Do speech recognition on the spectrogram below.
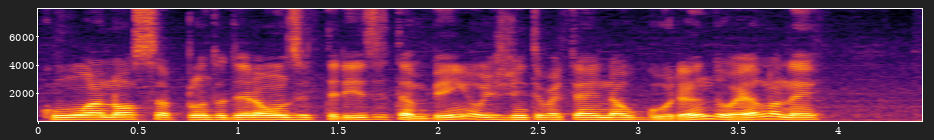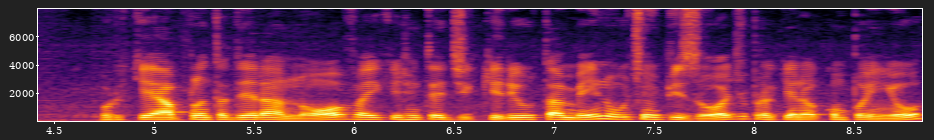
com a nossa plantadeira 1113 também. Hoje a gente vai estar inaugurando ela, né? Porque é a plantadeira nova aí que a gente adquiriu também no último episódio, para quem não acompanhou.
